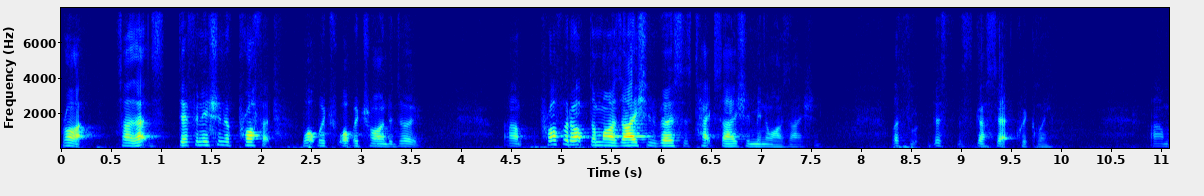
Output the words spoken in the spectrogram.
right, so that's definition of profit, what we're, what we're trying to do. Um, profit optimisation versus taxation minimisation. Let's just discuss that quickly. Um,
